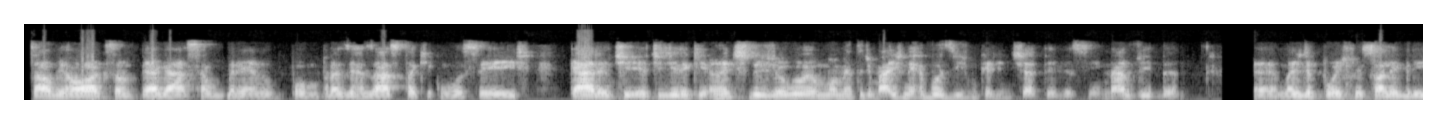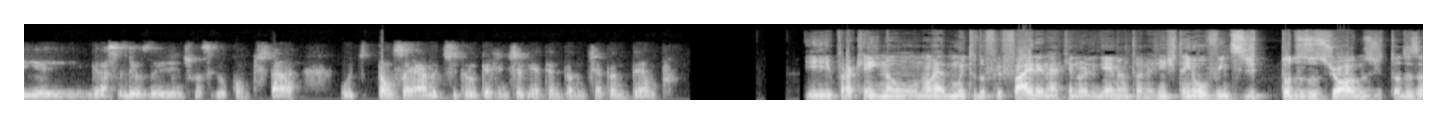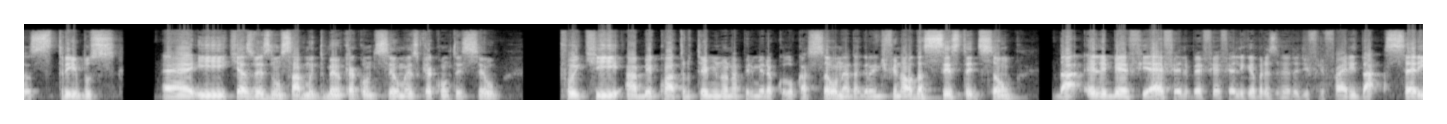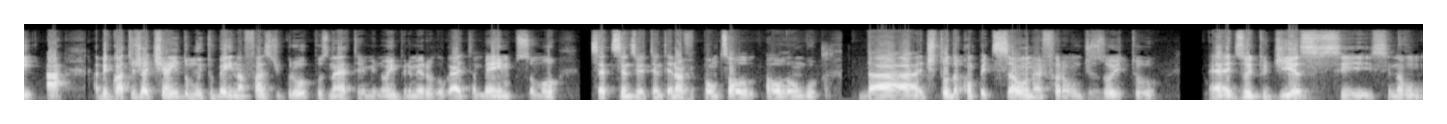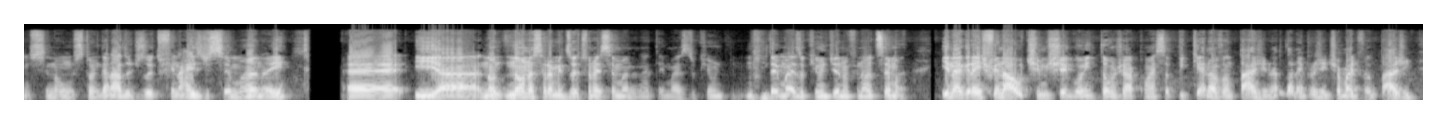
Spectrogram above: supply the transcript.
Salve Rock, salve PH, salve Breno. Pô, um prazerzaço estar aqui com vocês. Cara, eu te, eu te diria que antes do jogo é o momento de mais nervosismo que a gente já teve assim na vida. É, mas depois foi só alegria e graças a Deus a gente conseguiu conquistar o tão sonhado título que a gente já vinha tentando tinha tanto tempo. E pra quem não, não é muito do Free Fire, né? Aqui no Early Game, Antônio, a gente tem ouvintes de todos os jogos, de todas as tribos, é, e que às vezes não sabe muito bem o que aconteceu, mas o que aconteceu foi que a B4 terminou na primeira colocação, né? Da grande final da sexta edição da LBFF, a LBFF é a Liga Brasileira de Free Fire da Série A. A B4 já tinha ido muito bem na fase de grupos, né? Terminou em primeiro lugar também, somou 789 pontos ao, ao longo da, de toda a competição, né? Foram 18, é, 18 dias, se, se, não, se não estou enganado, 18 finais de semana aí. É, e a, não, não necessariamente 18 finais de semana, né? Tem mais do que um, tem mais do que um dia no final de semana. E na grande final, o time chegou então já com essa pequena vantagem, né? Não dá nem pra gente chamar de vantagem,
